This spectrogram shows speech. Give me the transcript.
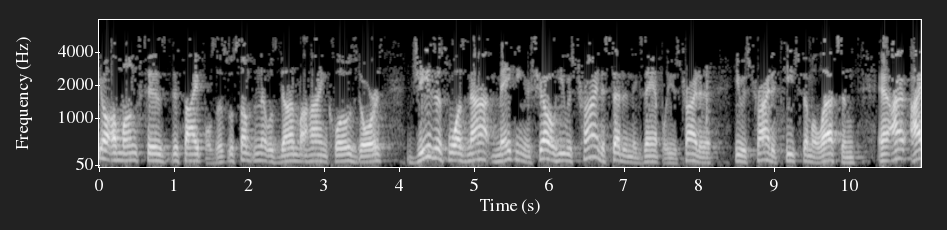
you know, amongst his disciples. This was something that was done behind closed doors. Jesus was not making a show. He was trying to set an example. He was trying to he was trying to teach them a lesson. And I, I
